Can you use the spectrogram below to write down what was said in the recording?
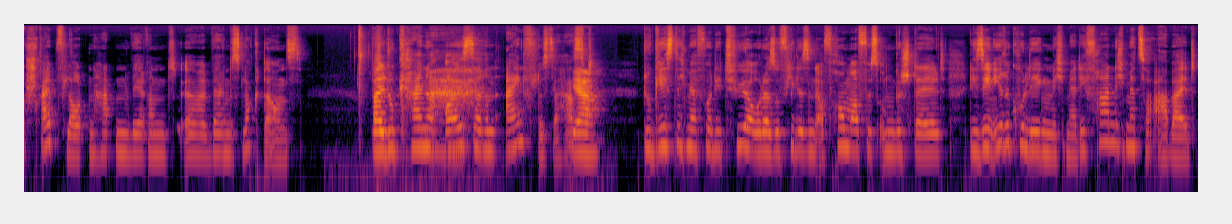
Schreibflauten hatten während, äh, während des Lockdowns. Weil du keine äußeren Einflüsse hast. Ja. Du gehst nicht mehr vor die Tür oder so viele sind auf Homeoffice umgestellt. Die sehen ihre Kollegen nicht mehr, die fahren nicht mehr zur Arbeit.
